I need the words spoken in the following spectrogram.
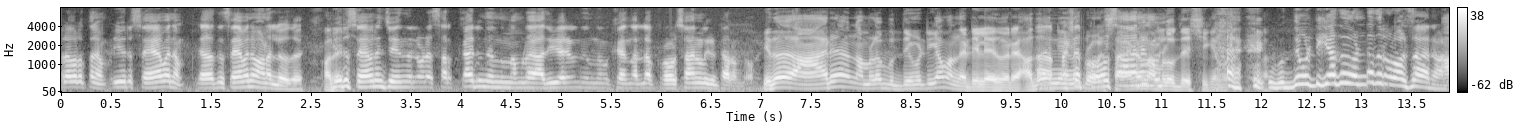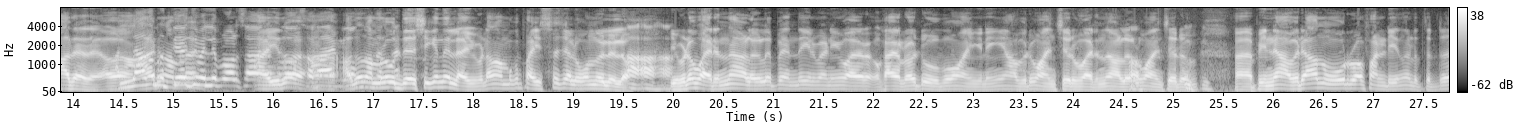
പ്രവർത്തനം ഈ ഒരു സേവനം അതായത് സേവനമാണല്ലോ ഇത്. ഈ ഒരു സേവനം ചെയ്യുന്നതിലൂടെ സർക്കാരിൽ നിന്നും നമ്മുടെ അധികാരികളിൽ നിന്നും ഒക്കെ നല്ല പ്രോത്സാഹനങ്ങൾ കിട്ടാറുണ്ടോ? ഇത് ആര് നമ്മളെ ബുദ്ധിമുട്ടിക്കാൻ വന്നിട്ടില്ല ഇതുവരെ. അത് തന്നെയാണ് പ്രോത്സാഹനം നമ്മൾ ഉദ്ദേശിക്കുന്നത്. ബുദ്ധിമുട്ടിക്കാത്തത് കൊണ്ട് അതൊരു പ്രോത്സാഹനമാണ്. അതെ അതെ. അല്ലാതെ പ്രത്യേകിച്ച് വലിയ ഇത് പ്രോത്സാഹനം അത് നമ്മൾ ഉദ്ദേശിക്കുന്നില്ല. ഇവിടെ നമുക്ക് പൈസ ചെലവൊന്നുമില്ലല്ലോ. ഇവിടെ വരുന്ന ആളുകൾ ഇപ്പൊ എന്തെങ്കിലും വേണമെങ്കിൽ കയറോ ട്യൂബോ വാങ്ങിക്കണമെങ്കിൽ അവർ വാങ്ങിച്ചു തരും. വരുന്ന ആളുകൾ വാങ്ങിച്ചു തരും. പിന്നെ അവർ ആ നൂറ് രൂപ ഫണ്ടിൽ നിന്ന് എടുത്തിട്ട്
